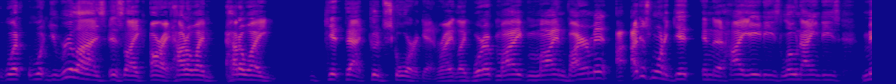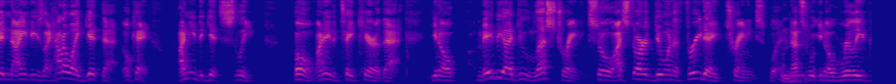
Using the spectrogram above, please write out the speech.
what what you realize is like, all right, how do I how do I get that good score again, right? Like where my my environment, I, I just want to get in the high 80s, low 90s, mid 90s. Like, how do I get that? Okay, I need to get sleep. Boom, I need to take care of that. You know, maybe I do less training. So I started doing a three day training split. Mm-hmm. That's what, you know, really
